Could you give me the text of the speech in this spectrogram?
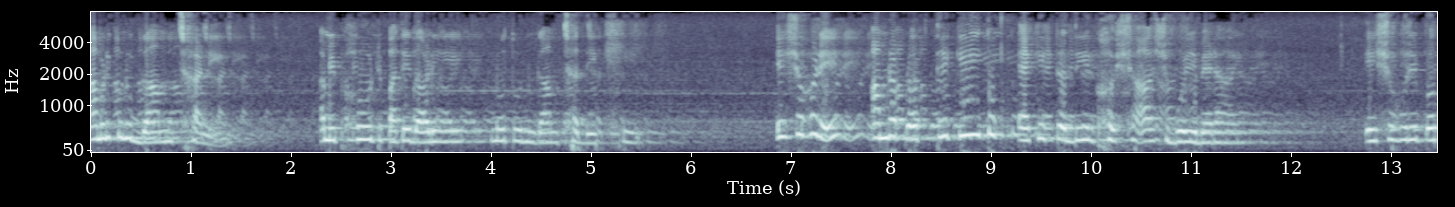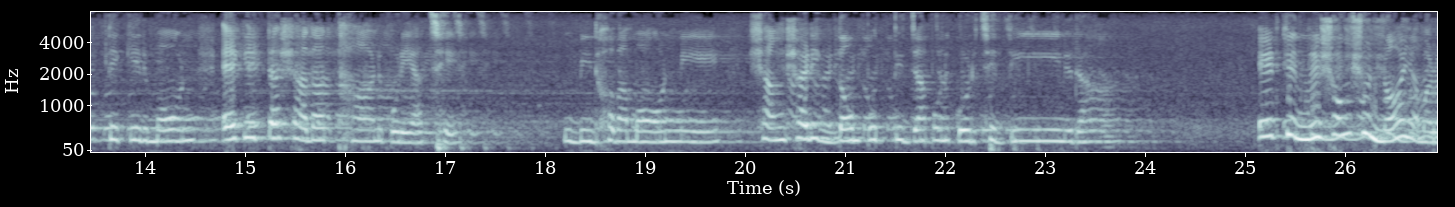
আমার কোনো গামছা নেই। আমি ফুটপাতে দাঁড়িয়ে নতুন গামছা দেখি। এ শহরে আমরা প্রত্যেকেই তো এক একটা দীর্ঘ শ্বাস বয়ে বেড়াই। এ শহরে প্রত্যেকের মন এক একটা সাদা থান পড়ে আছে। বিধবা মন নিয়ে সাংসারিক দম্পতি যাপন করছে দিন রাত এর চেয়ে নৃশংস নয় আমার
